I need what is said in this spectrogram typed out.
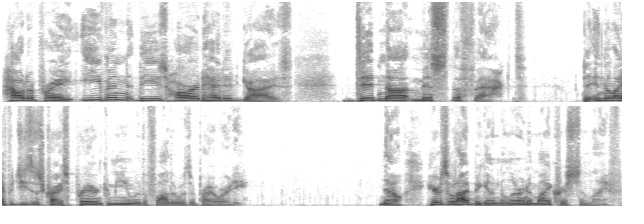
how to pray. Even these hard headed guys did not miss the fact that in the life of Jesus Christ, prayer and communion with the Father was a priority. Now, here's what I've begun to learn in my Christian life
